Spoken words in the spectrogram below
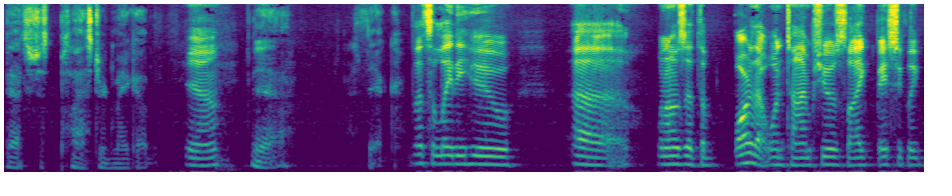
that's just plastered makeup. yeah. Yeah. Thick. That's a lady who, uh, when I was at the bar that one time, she was like basically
